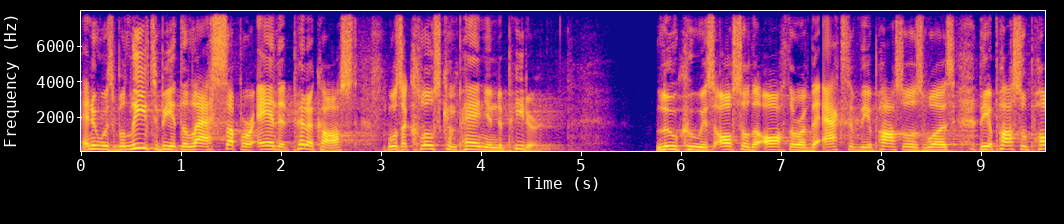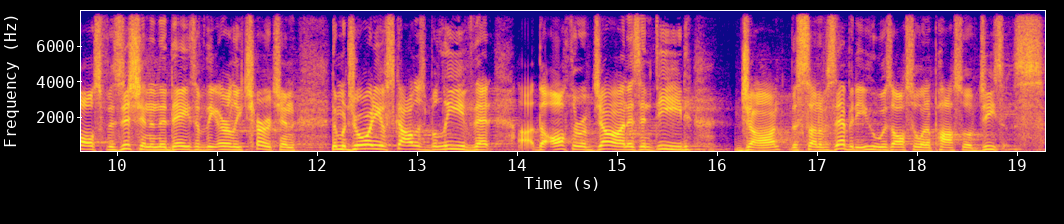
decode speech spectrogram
and who was believed to be at the Last Supper and at Pentecost, was a close companion to Peter. Luke, who is also the author of the Acts of the Apostles, was the Apostle Paul's physician in the days of the early church. And the majority of scholars believe that uh, the author of John is indeed John, the son of Zebedee, who was also an apostle of Jesus.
